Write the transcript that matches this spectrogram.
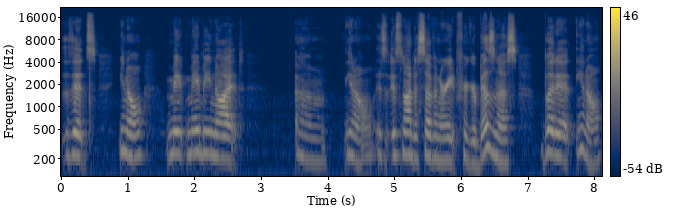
That's you know may, maybe not um you know it's, it's not a seven or eight figure business but it you know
